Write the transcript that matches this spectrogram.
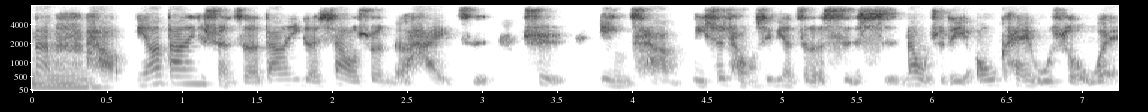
那嗯，好，你要当一个选择当一个孝顺的孩子，去隐藏你是同性恋这个事实，那我觉得也 OK，无所谓。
